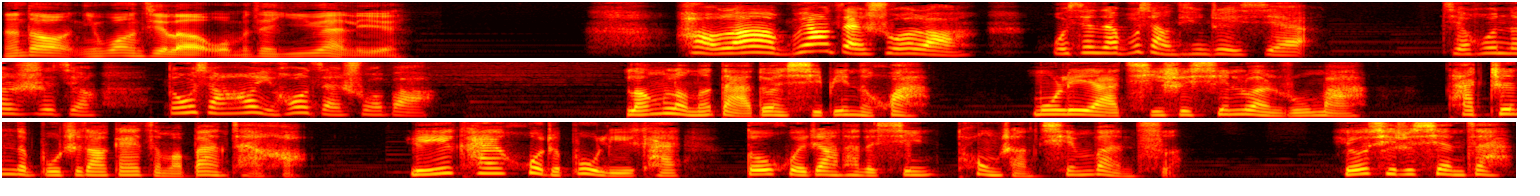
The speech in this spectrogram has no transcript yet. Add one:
难道你忘记了我们在医院里？好了，不要再说了，我现在不想听这些。结婚的事情，等我想好以后再说吧。冷冷的打断席斌的话，穆丽亚其实心乱如麻，她真的不知道该怎么办才好。离开或者不离开，都会让她的心痛上千万次。尤其是现在，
